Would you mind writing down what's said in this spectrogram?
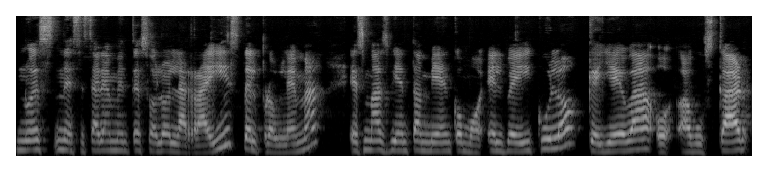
no es necesariamente solo la raíz del problema, es más bien también como el vehículo que lleva a buscar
